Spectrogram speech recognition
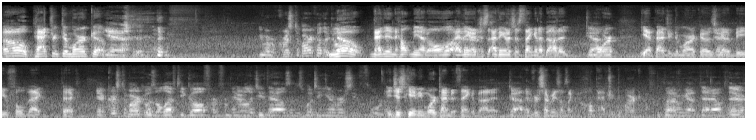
Oh, Patrick DiMarco. Yeah. you remember Chris DiMarco? The golfer? No, that didn't help me at all. Oh, I think I just I think I was just thinking about it Got more. it. Yeah, Patrick DiMarco is Yeah. going to be your fullback pick. Yeah, Chris DiMarco was a lefty golfer from the early 2000s. Went to University of Florida. It just gave me more time to think about it. Got it. And for some reason, I was like, "Oh, Patrick DiMarco." Glad we got that out there.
